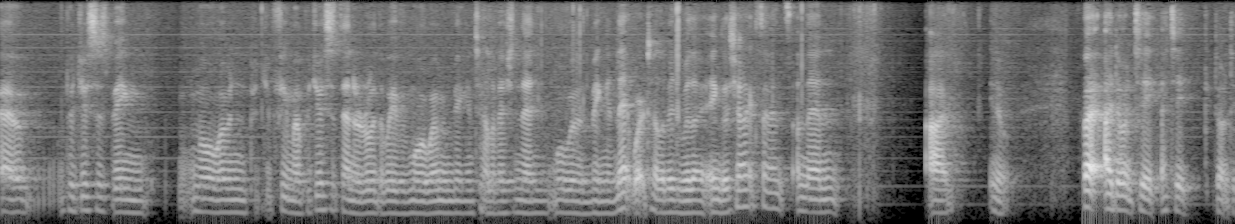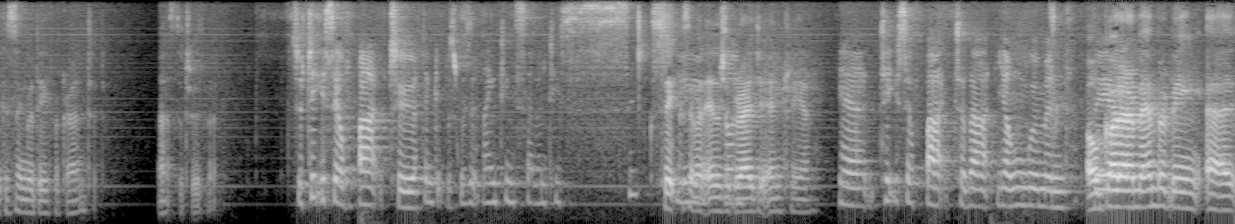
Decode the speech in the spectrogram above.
uh, producers being more women, female producers. Then I rode the wave of more women being in television. Then more women being in network television without English accents. And then I, you know, but I don't take I take don't take a single day for granted. That's the truth of it. So take yourself back to I think it was was it 1976? Six, seven, it was a graduate entry. Yeah. Yeah, take yourself back to that young woman. Oh there. God, I remember being uh,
